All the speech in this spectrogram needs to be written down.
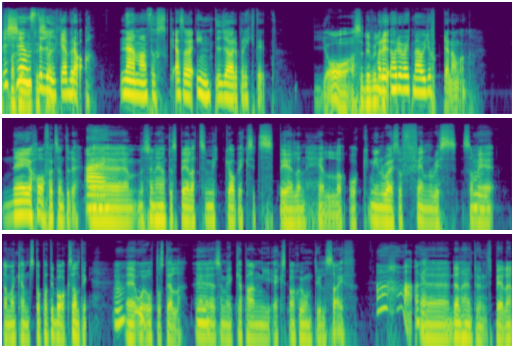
Men känns det lika bra när man fuskar, alltså inte gör det på riktigt? Ja, alltså det är väl... Har du, har du varit med och gjort det någon gång? Nej, jag har faktiskt inte det. Eh, men sen har jag inte spelat så mycket av Exit-spelen heller. Och min Rise of Fenris som Mm. är där man kan stoppa tillbaka allting Mm. eh, och återställa. Mm. Eh, som är kampanj-expansion till Scythe. Aha, okej. Eh, den har jag inte hunnit spela än.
